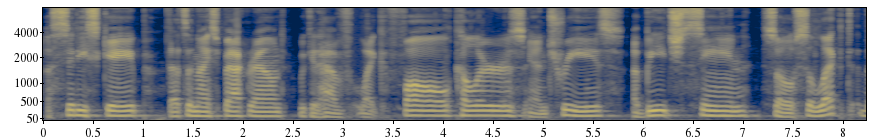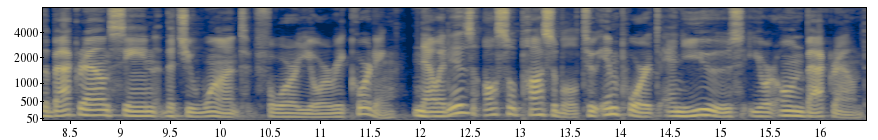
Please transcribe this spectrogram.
a cityscape, that's a nice background. We could have like fall colors and trees, a beach scene. So select the background scene that you want for your recording. Now it is also possible to import and use your own background.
